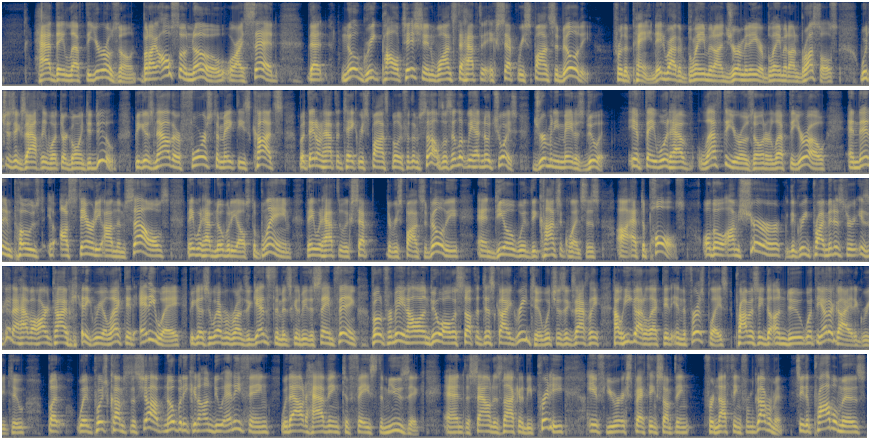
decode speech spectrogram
had they left the Eurozone. But I also know, or I said, that no Greek politician wants to have to accept responsibility for the pain. They'd rather blame it on Germany or blame it on Brussels, which is exactly what they're going to do because now they're forced to make these cuts, but they don't have to take responsibility for themselves. They'll say, look, we had no choice. Germany made us do it. If they would have left the Eurozone or left the Euro and then imposed austerity on themselves, they would have nobody else to blame. They would have to accept the responsibility and deal with the consequences uh, at the polls although I'm sure the Greek prime minister is going to have a hard time getting reelected anyway, because whoever runs against him, it's going to be the same thing. Vote for me, and I'll undo all the stuff that this guy agreed to, which is exactly how he got elected in the first place, promising to undo what the other guy had agreed to. But when push comes to shove, nobody can undo anything without having to face the music. And the sound is not going to be pretty if you're expecting something for nothing from government. See, the problem is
